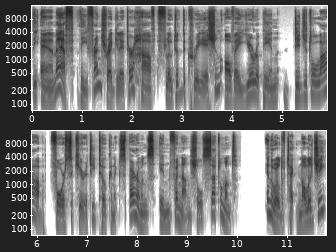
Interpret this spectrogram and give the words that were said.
the AMF, the French regulator, have floated the creation of a European digital lab for security token experiments in financial settlement. In the world of technology,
